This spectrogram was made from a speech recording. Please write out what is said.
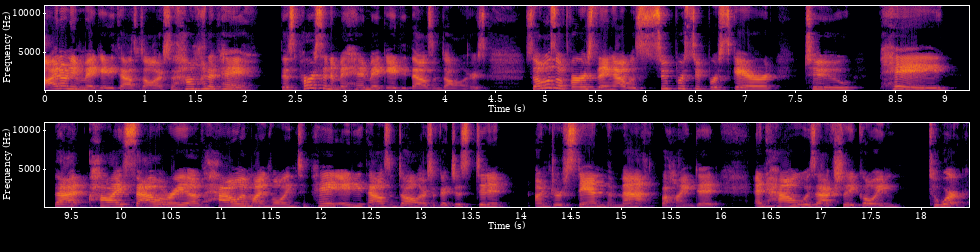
I don't even make $80,000 so how am I going to pay this person to make $80,000? So that was the first thing. I was super super scared to pay that high salary of how am I going to pay $80,000 like I just didn't understand the math behind it and how it was actually going to work.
